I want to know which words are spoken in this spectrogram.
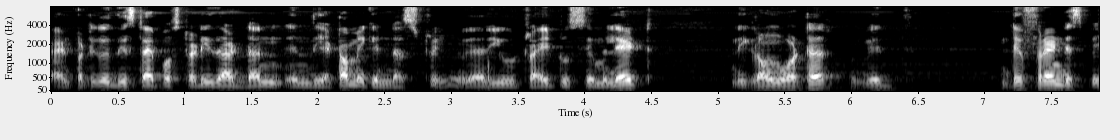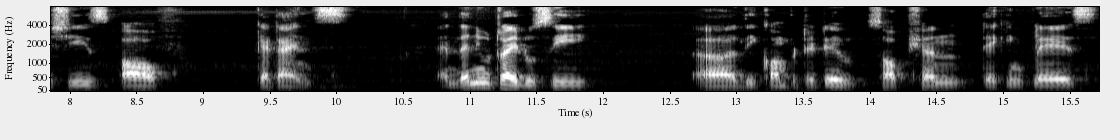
And particularly this type of studies are done in the atomic industry where you try to simulate the groundwater with different species of cations. And then you try to see uh, the competitive sorption taking place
